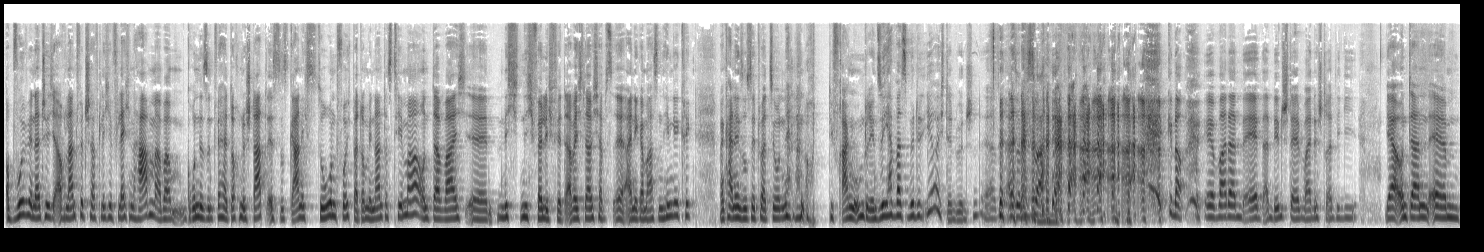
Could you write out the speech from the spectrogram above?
obwohl wir natürlich auch landwirtschaftliche Flächen haben, aber im Grunde sind wir halt doch eine Stadt, ist es gar nicht so ein furchtbar dominantes Thema und da war ich äh, nicht nicht völlig fit, aber ich glaube, ich habe es äh, einigermaßen hingekriegt. Man kann in so Situationen ja dann auch die Fragen umdrehen. So ja, was würdet ihr euch denn wünschen? Also, also das war genau, äh, war dann äh, an den Stellen meine Strategie. Ja, und dann ähm,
